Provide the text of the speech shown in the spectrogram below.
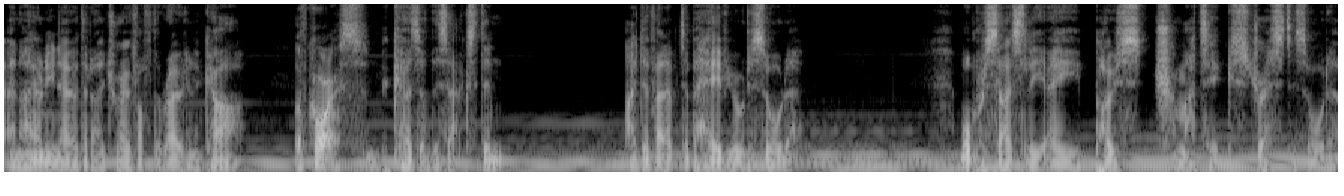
and I only know that I drove off the road in a car. Of course. And because of this accident, I developed a behavioural disorder. More precisely, a post traumatic stress disorder,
